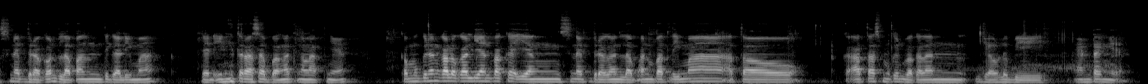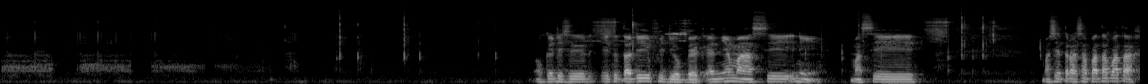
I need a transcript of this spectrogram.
Snapdragon 835 dan ini terasa banget ngelaknya kemungkinan kalau kalian pakai yang Snapdragon 845 atau ke atas mungkin bakalan jauh lebih enteng ya Oke, di itu tadi video back endnya masih ini, masih masih terasa patah-patah.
